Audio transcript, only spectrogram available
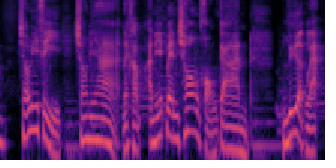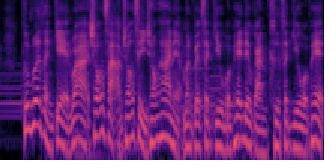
3 ช่องที่ 4 ช่องที่5นะครับ อันนี้เป็นช่องของการ เลือกและเพื่อนๆสังเกตว่าช่อง 3 ช่อง 4 ช่อง 5 เนี่ย มันเป็นสกิลประเภทเดียวกัน คือสกิลประเภท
